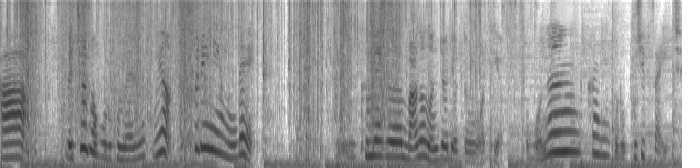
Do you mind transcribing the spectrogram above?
다 외출복으로 구매를 했고요. 트리닝인데 음, 금액은 만원 원절이었던 것 같아요. 이거는 한국으로 90 사이즈.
